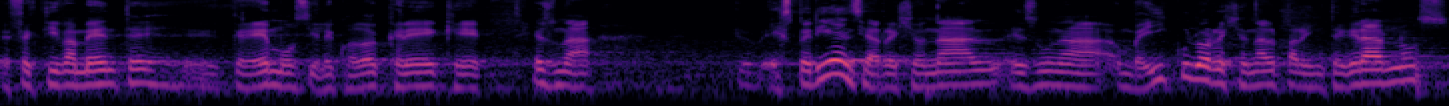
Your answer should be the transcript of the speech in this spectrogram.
efectivamente, creemos y el Ecuador cree que es una experiencia regional, es un vehículo regional para integrarnos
